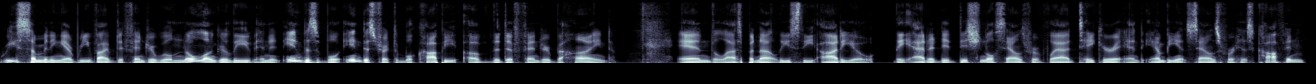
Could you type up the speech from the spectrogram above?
Resummoning a revived defender will no longer leave an invisible, indestructible copy of the defender behind. And last but not least, the audio. They added additional sounds for Vlad Taker and ambient sounds for his coffin.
